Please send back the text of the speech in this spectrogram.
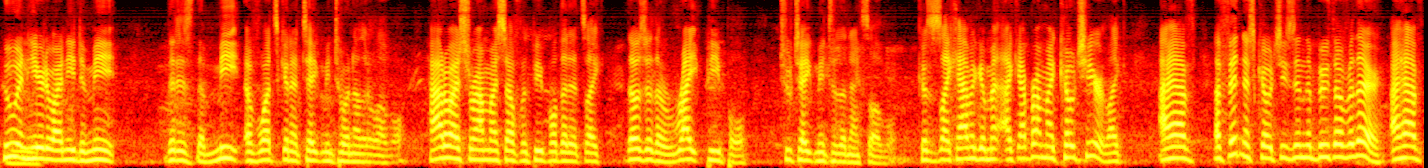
Who in mm. here do I need to meet that is the meat of what's going to take me to another level? How do I surround myself with people that it's like, those are the right people to take me to the next level? Because it's like having a, like I brought my coach here. Like I have a fitness coach. He's in the booth over there. I have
